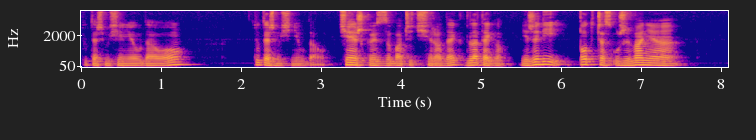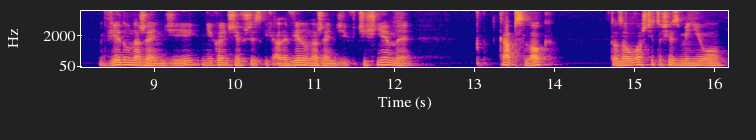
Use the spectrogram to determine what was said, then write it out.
tu też mi się nie udało, tu też mi się nie udało. Ciężko jest zobaczyć środek, dlatego jeżeli podczas używania wielu narzędzi, niekoniecznie wszystkich, ale wielu narzędzi, wciśniemy caps lock, to zauważcie, co się zmieniło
